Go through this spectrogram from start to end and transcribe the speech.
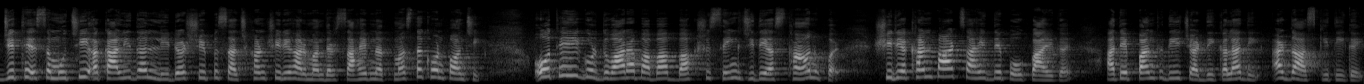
ਜਿੱਥੇ ਸਮੁੱਚੀ ਅਕਾਲੀ ਦਲ ਲੀਡਰਸ਼ਿਪ ਸੱਚਖੰਡ ਸ੍ਰੀ ਹਰਮੰਦਰ ਸਾਹਿਬ ਨਤਮਸਤਕ ਹੋਣ ਪਹੁੰਚੀ। ਉਥੇ ਹੀ ਗੁਰਦੁਆਰਾ ਬਾਬਾ ਬਖਸ਼ ਸਿੰਘ ਜੀ ਦੇ ਅਸਥਾਨ ਉੱਪਰ ਸ੍ਰੀ ਅਖੰਡ ਪਾਠ ਸਾਹਿਬ ਦੇ ਭੋਗ ਪਾਏ ਗਏ ਅਤੇ ਪੰਥ ਦੀ ਚੜ੍ਹਦੀ ਕਲਾ ਦੀ ਅਰਦਾਸ ਕੀਤੀ ਗਈ।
